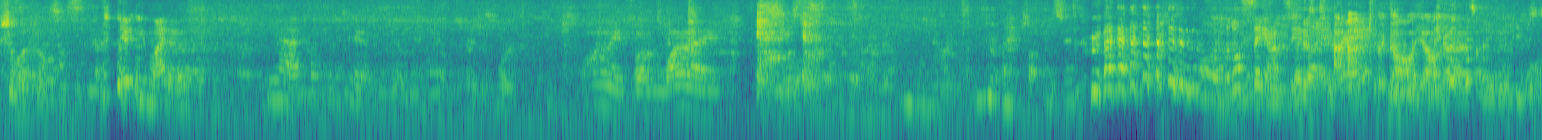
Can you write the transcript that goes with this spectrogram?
She'll have felt something yet. Yeah, You might have. Yeah, I thought too. Why, phone, why? It's a little right? Trick all y'all guys. I need the people.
